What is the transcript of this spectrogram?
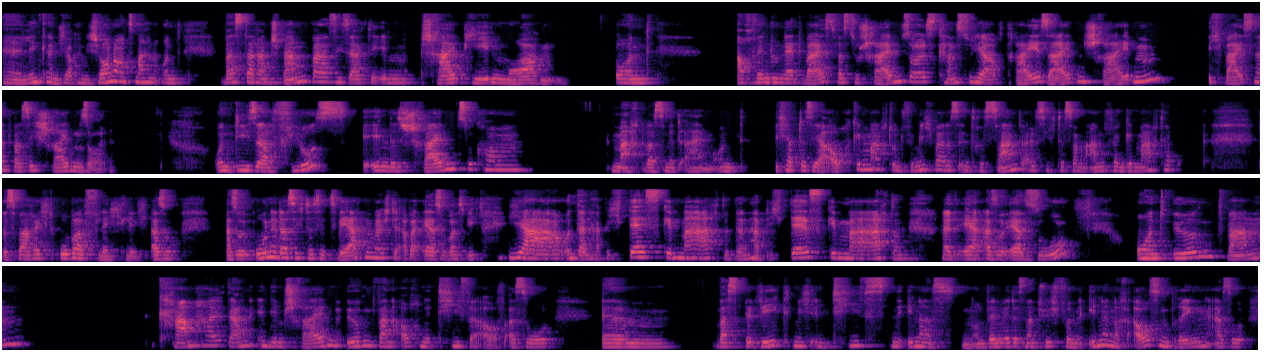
äh, Link kann ich auch in die Show Notes machen. Und was daran spannend war, sie sagte eben, schreib jeden Morgen. Und auch wenn du nicht weißt, was du schreiben sollst, kannst du ja auch drei Seiten schreiben. Ich weiß nicht, was ich schreiben soll. Und dieser Fluss in das Schreiben zu kommen, macht was mit einem. Und ich habe das ja auch gemacht und für mich war das interessant, als ich das am Anfang gemacht habe. Das war recht oberflächlich. Also, also ohne dass ich das jetzt werten möchte, aber eher sowas wie, ja, und dann habe ich das gemacht und dann habe ich das gemacht und halt eher, also eher so. Und irgendwann kam halt dann in dem Schreiben irgendwann auch eine Tiefe auf. Also ähm, was bewegt mich im tiefsten Innersten? Und wenn wir das natürlich von innen nach außen bringen, also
